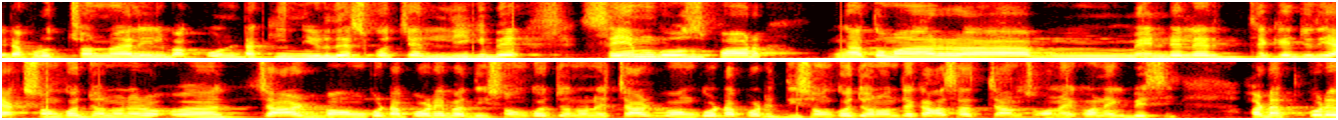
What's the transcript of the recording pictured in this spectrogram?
এটা প্রচ্ছন্ন অ্যালিল বা কোনটা কি নির্দেশ করছে লিখবে সেম গোজ ফর তোমার মেন্ডেলের থেকে যদি এক সংকর জননের চার্ট বা অঙ্কটা পড়ে বা দ্বিসংকর জননের চার্ট বা অঙ্কটা পড়ে দ্বিসংকর জনন থেকে আসার চান্স অনেক অনেক বেশি। হঠাৎ করে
